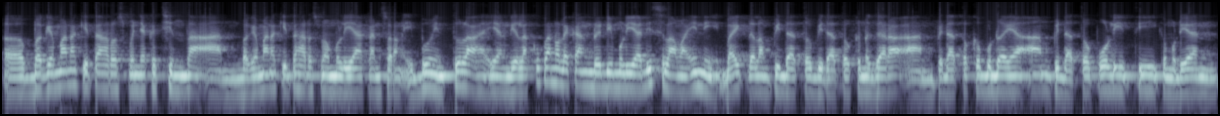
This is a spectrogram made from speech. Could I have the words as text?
bagaimana kita harus punya kecintaan, bagaimana kita harus memuliakan seorang ibu, itulah yang dilakukan oleh Kang Deddy Mulyadi selama ini, baik dalam pidato-pidato kenegaraan, pidato kebudayaan, pidato politik, kemudian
